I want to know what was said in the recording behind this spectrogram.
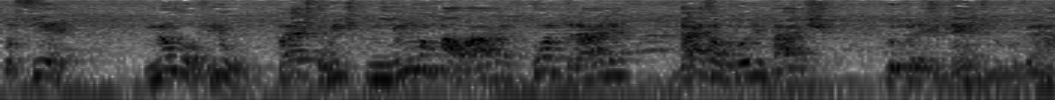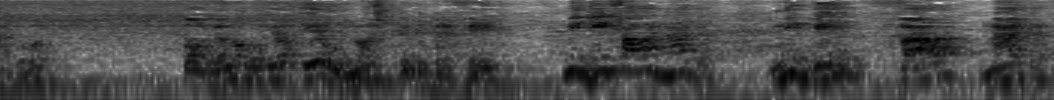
você não ouviu praticamente nenhuma palavra contrária das autoridades, do presidente, do governador. Bom, eu não, eu, eu não escutei do prefeito, ninguém fala nada. Ninguém fala nada.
